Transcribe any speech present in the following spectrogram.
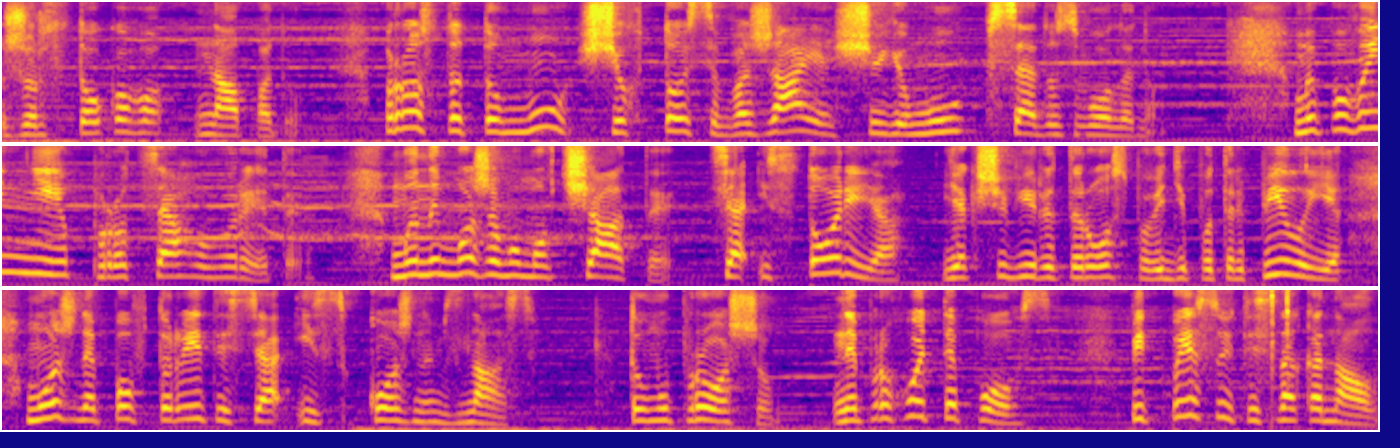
жорстокого нападу. Просто тому, що хтось вважає, що йому все дозволено. Ми повинні про це говорити. Ми не можемо мовчати. Ця історія, якщо вірити розповіді потерпілої, може повторитися із кожним з нас. Тому прошу, не проходьте повз, підписуйтесь на канал,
